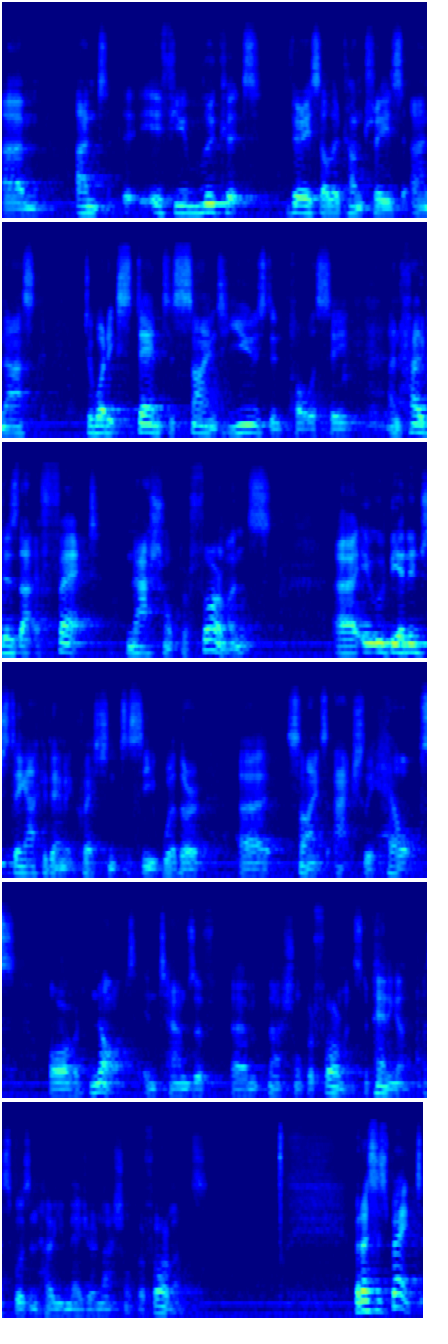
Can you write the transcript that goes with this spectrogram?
Um, and if you look at various other countries and ask to what extent is science used in policy, and how does that affect national performance, uh, it would be an interesting academic question to see whether uh, science actually helps or not in terms of um, national performance, depending, I suppose, on how you measure national performance. But I suspect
